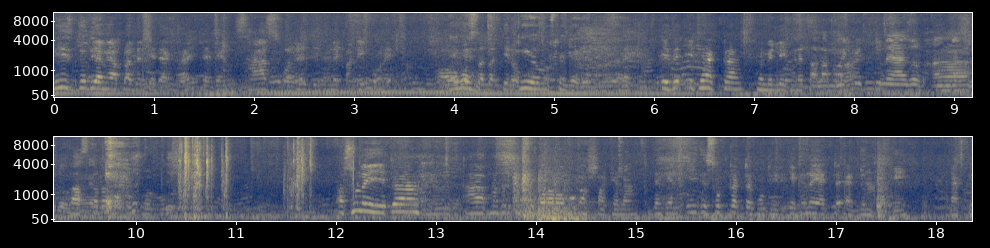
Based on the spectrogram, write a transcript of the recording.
নিচ যদি আমি আপনাদেরকে দেখাই দেখেন শ্বাস বলে যেখানে পানি পড়ে অবস্থাটা কীরকম? অবস্থা দেখেন? দেখেন, এদের এটা একটা ফ্যামিলি এখানে তালামারা রাস্তাটা কত সরু? আসলে এটা আপনাদের কাছে বলার অবকাশ রাখে না। দেখেন এই যে ছোট্ট একটা কুঠির এখানে একটা একজন থাকে একটু,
